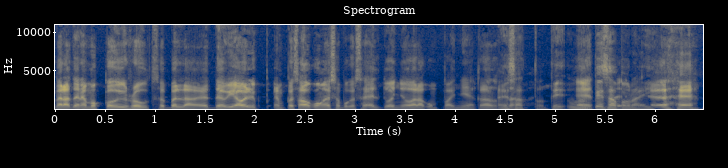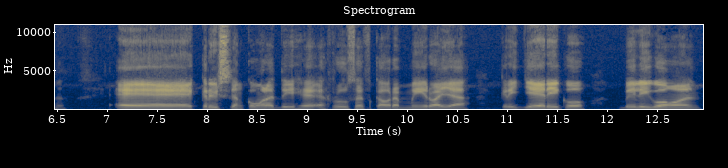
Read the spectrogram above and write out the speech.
Mira, tenemos Cody Rhodes, es verdad. Debía haber empezado con eso porque ese es el dueño de la compañía, claro. exacto. uno Este, empieza por ahí. Eh, Christian, como les dije, es Rusev, que ahora es Miro allá. Chris Jericho, Billy Gunn,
